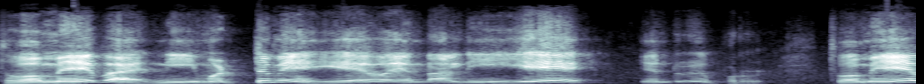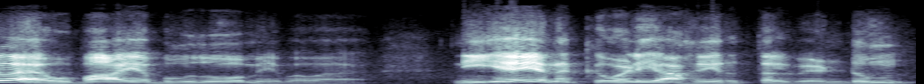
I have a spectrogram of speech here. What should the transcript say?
துவமேவ நீ மட்டுமே ஏவ என்றால் நீயே என்று பொருள். துவமேவ உபாய பூதோமேபவ நீயே எனக்கு வழியாக இருத்தல் வேண்டும்.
